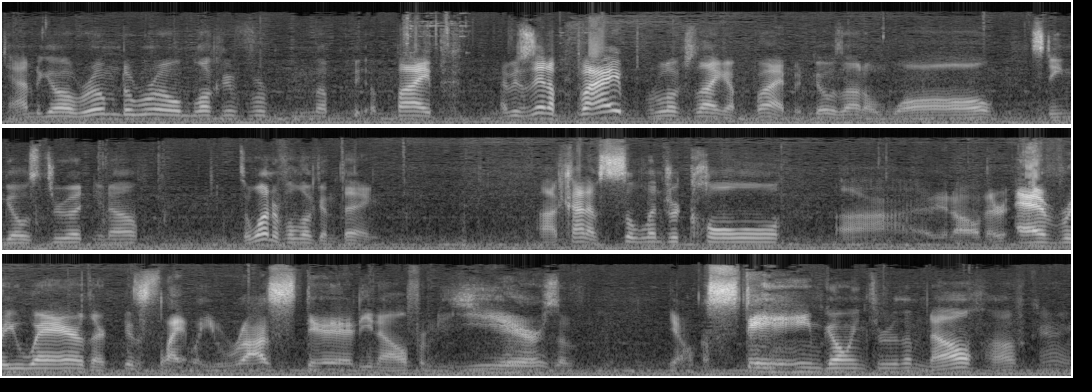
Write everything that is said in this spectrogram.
Time to go room to room looking for a, a pipe. Have you seen a pipe? Looks like a pipe. It goes on a wall. Steam goes through it, you know. It's a wonderful looking thing. Uh, kind of cylindrical. Uh, you know, they're everywhere. They're slightly rusted, you know, from years of, you know, the steam going through them. No? Okay.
